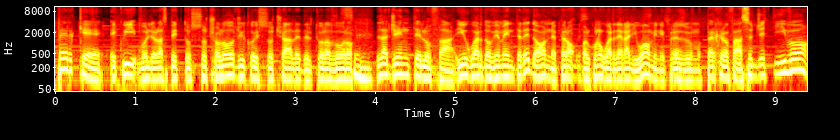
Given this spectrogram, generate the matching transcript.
perché, e qui voglio l'aspetto sociologico e sociale del tuo lavoro, Sì. la gente lo fa? Io guardo ovviamente le donne, però qualcuno guarderà gli uomini, presumo. Perché lo fa soggettivo,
